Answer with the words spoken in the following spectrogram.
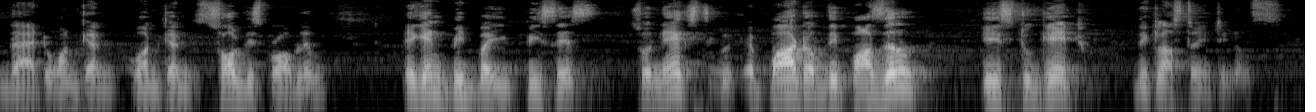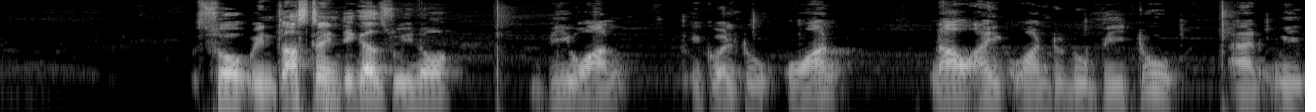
that one can one can solve this problem again bit by pieces. So, next part of the puzzle is to get the cluster integrals. So, in cluster integrals we know B1 equal to 1. Now, I want to do B2 and we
